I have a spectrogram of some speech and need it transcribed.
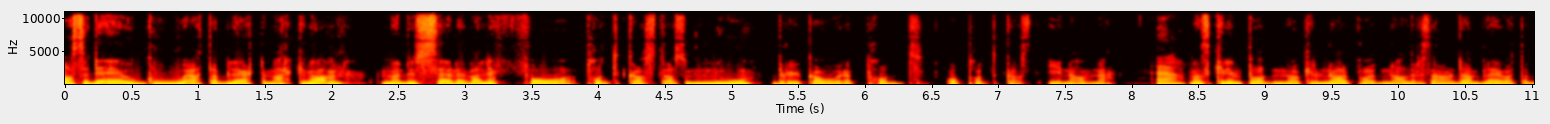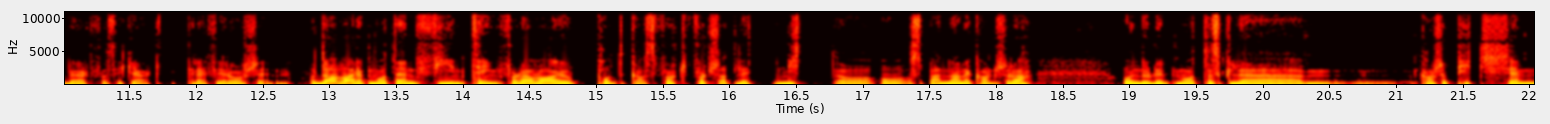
Altså Det er jo gode, etablerte merkenavn, men du ser det er veldig få podkaster som nå bruker ordet pod og podkast i navnet. Ja. Mens Krimpodden og Kriminalpodden alle sånne, den ble jo etablert for sikkert tre-fire år siden. Og Da var det på en måte en fin ting, for da var jo podkast fortsatt litt nytt og, og spennende, kanskje. da. Og når du på en måte skulle mm, kanskje pitche en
